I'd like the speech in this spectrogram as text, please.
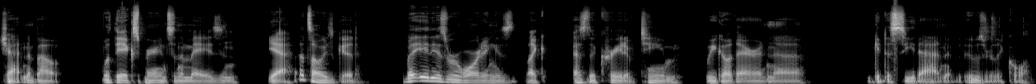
chatting about what they experience in the maze. And yeah, that's always good. But it is rewarding. Is like as the creative team, we go there and uh, get to see that, and it, it was really cool.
